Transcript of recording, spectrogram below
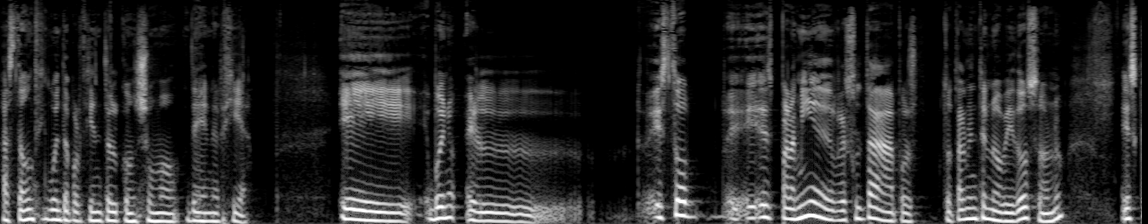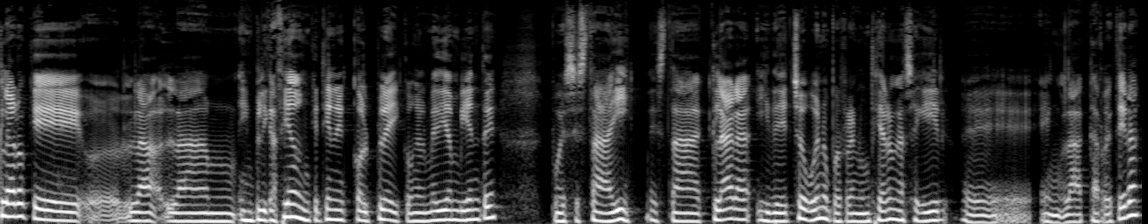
hasta un 50% el consumo de energía. bueno, el, esto es, para mí resulta pues totalmente novedoso, ¿no? Es claro que uh, la, mm, implicación que tiene Coldplay con el medio ambiente pues está ahí, está clara y de hecho, bueno, pues renunciaron a seguir eh, en la carretera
